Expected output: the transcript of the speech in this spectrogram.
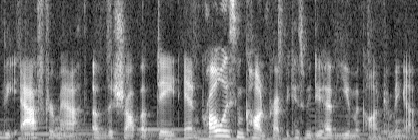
the aftermath of the shop update and probably some con prep because we do have YumaCon coming up.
